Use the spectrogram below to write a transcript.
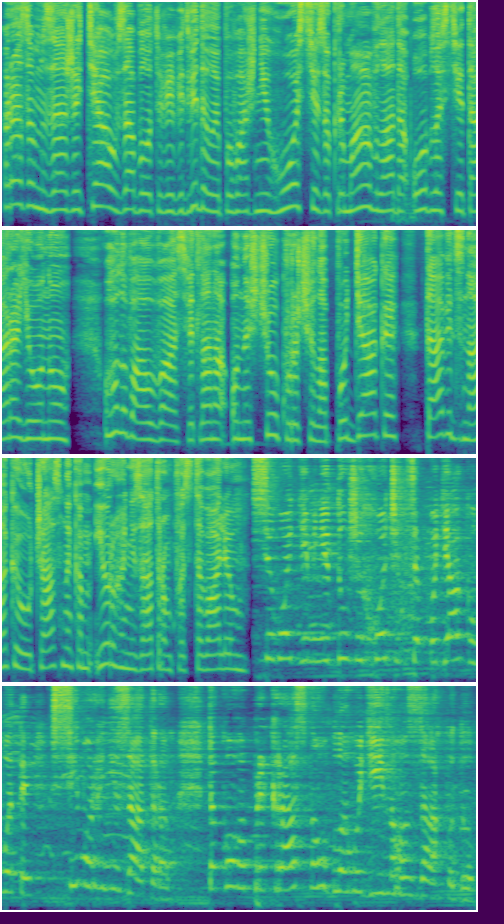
Разом за життя у Заболотові відвідали поважні гості, зокрема влада області та району. Голова ОВА Світлана Онищук вручила подяки та відзнаки учасникам і організаторам фестивалю. Сьогодні мені дуже хочеться подякувати всім організаторам такого прекрасного благодійного заходу.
